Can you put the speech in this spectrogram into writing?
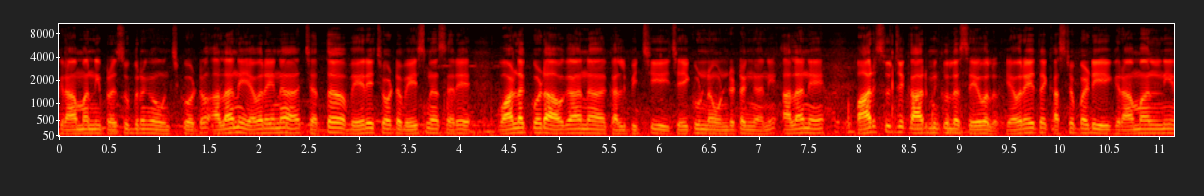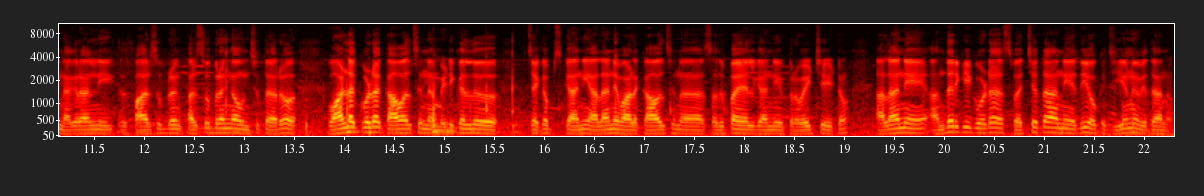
గ్రామాన్ని పరిశుభ్రంగా ఉంచుకోవటం అలానే ఎవరైనా చెత్త వేరే చోట వేసినా సరే వాళ్ళకు కూడా అవగాహన కల్పించి చేయకుండా ఉండటం కానీ అలానే పారిశుధ్య కార్మికుల సేవలు ఎవరైతే కష్టపడి గ్రామాలని నగరాలని పారిశుభ్రం పరిశుభ్రంగా ఉంచుతారో వాళ్ళకు కూడా కావాల్సిన మెడికల్ చెకప్స్ కానీ అలానే వాళ్ళకి కావాల్సిన సదుపాయాలు కానీ ప్రొవైడ్ చేయటం అలానే అందరికీ కూడా స్వచ్ఛత అనేది ఒక జీవన విధానం.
